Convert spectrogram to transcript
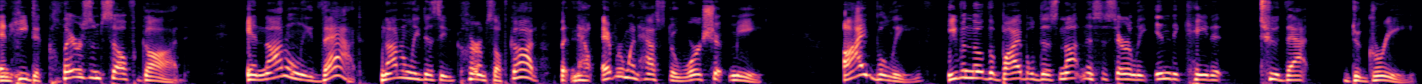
and he declares himself God. And not only that, not only does he declare himself God, but now everyone has to worship me. I believe, even though the Bible does not necessarily indicate it to that degree,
